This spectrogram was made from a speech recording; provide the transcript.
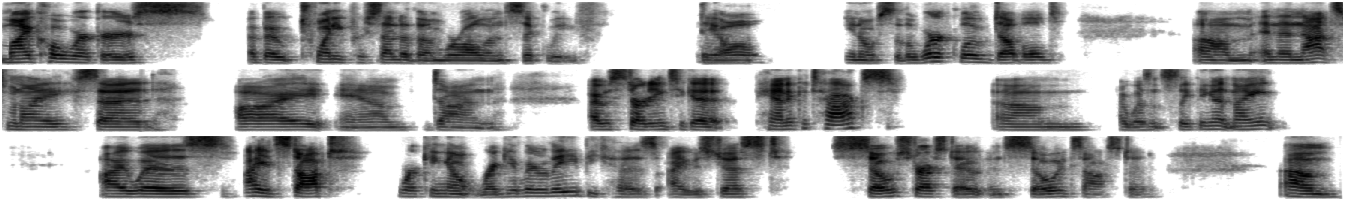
my coworkers about 20% of them were all on sick leave. They mm-hmm. all, you know, so the workload doubled. Um, and then that's when I said, I am done. I was starting to get panic attacks. Um, I wasn't sleeping at night. I was, I had stopped working out regularly because I was just so stressed out and so exhausted. Um,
